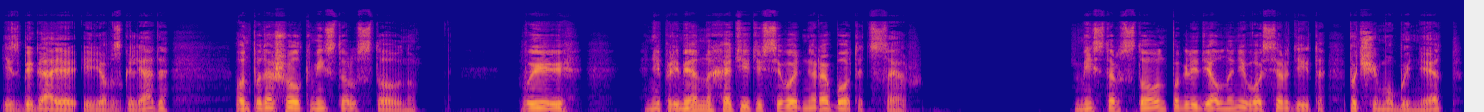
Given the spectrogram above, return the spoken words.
Избегая ее взгляда, он подошел к мистеру Стоуну. — Вы непременно хотите сегодня работать, сэр? Мистер Стоун поглядел на него сердито. — Почему бы нет?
